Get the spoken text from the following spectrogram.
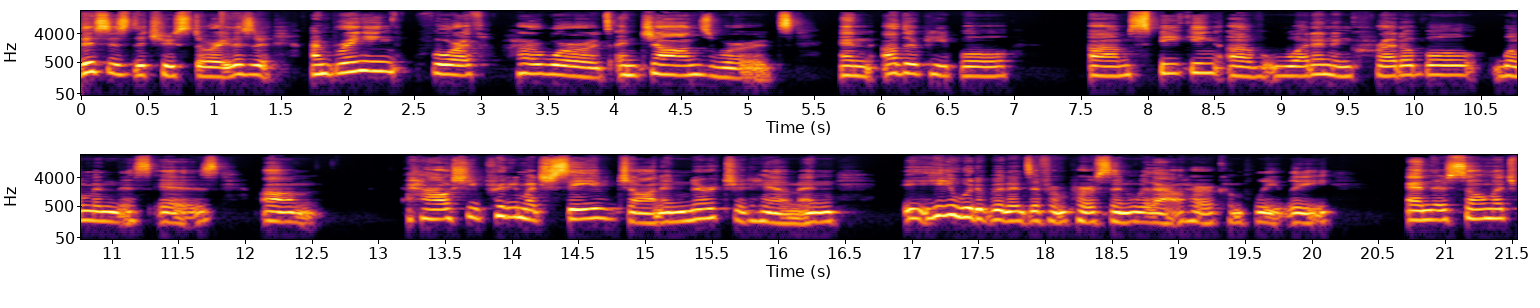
this is the true story. This is I'm bringing forth her words and John's words and other people um, speaking of what an incredible woman this is. Um, how she pretty much saved John and nurtured him, and he would have been a different person without her completely. And there's so much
